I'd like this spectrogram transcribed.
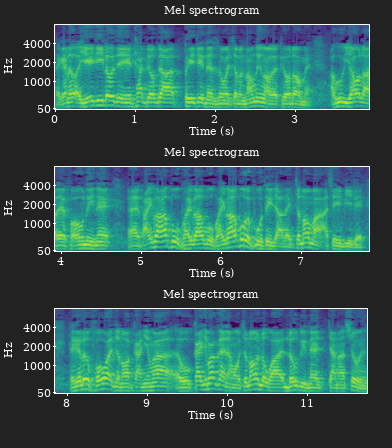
တကယ်လို့အရေးကြီးလို့ချင်းထပ်ပြောပြပေးတင်တယ်ဆိုတော့ကျွန်တော်နောက်နေ့မှာပဲပြောတော့မယ်အခုရောက်လာတဲ့ဖုန်းတွေနဲ့အဲ Viber ပို့ Viber ပို့ Viber ပို့ပို့သေးကြတယ်ကျွန်တော်မှအဆင်ပြေတယ်တကယ်လို့ဖုန်းကကျွန်တော်ကန်ညီမဟိုကန်ညီမကန်တာမဟုတ်ကျွန်တော်လောက်အလုပ်တွေနဲ့ကြာနာရှုပ်ရင်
